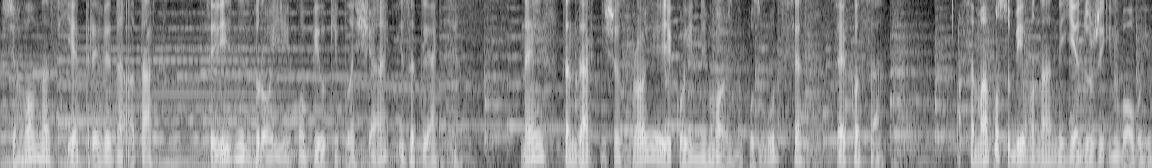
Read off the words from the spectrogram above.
Всього в нас є три види атак: це різні зброї, обілки плаща і закляття. Найстандартніша зброя, якої не можна позбутися, це коса. Сама по собі вона не є дуже імбовою,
